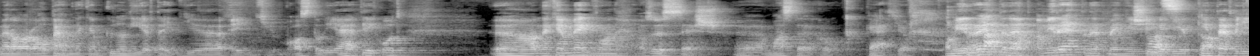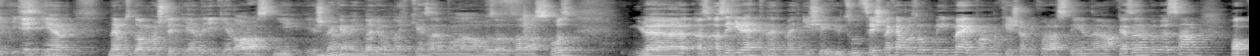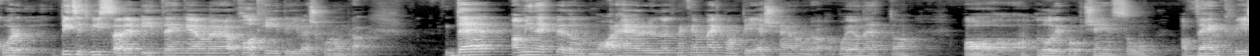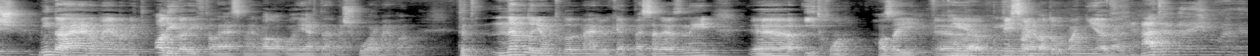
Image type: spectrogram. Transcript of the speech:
mert arra apám nekem külön írt egy, egy asztali játékot, Nekem megvan az összes Master Rock kártya, ami rettenet, ami rettenet mennyiség Azt egyébként, tehát hogy egy, egy ilyen, nem tudom, most egy ilyen, egy ilyen arasznyi, és uh-huh. nekem egy nagyon nagy kezem van ahhoz az araszhoz, az, az egy rettenet mennyiségű cucc, és nekem azok még megvannak, és amikor azt én a kezembe veszem, akkor picit visszarepít engem 6-7 éves koromra. De aminek például marhára örülök, nekem megvan PS3-ra a Bayonetta, a Lollipop Chainsaw, a Vanquish, mind a három olyan, amit alig-alig találsz már valahol értelmes formában. Tehát nem nagyon tudod már őket beszerezni uh, itthon, hazai uh, igen, viszonylatokban igen. nyilván. Hát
